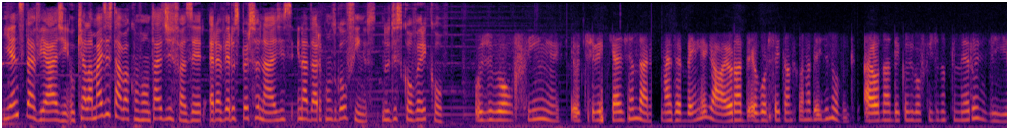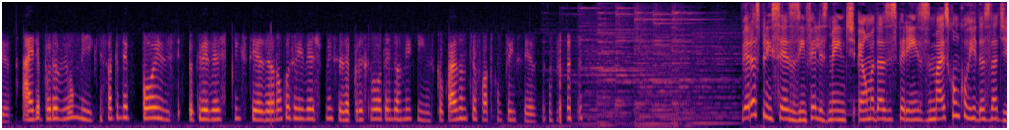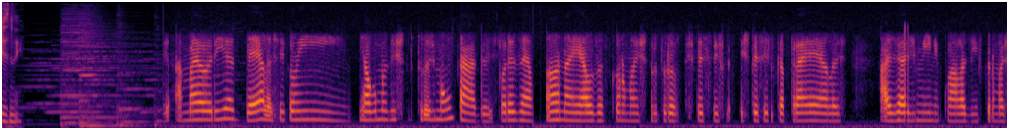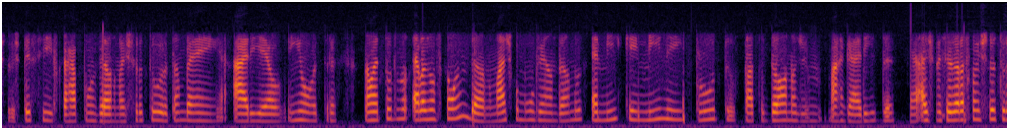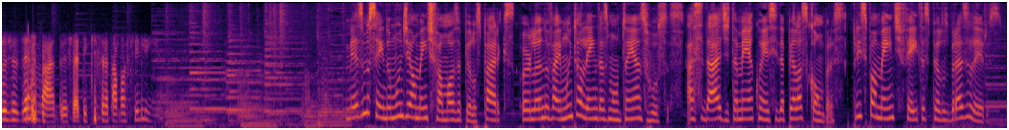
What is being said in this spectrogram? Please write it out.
E antes da viagem, o que ela mais estava com vontade de fazer era ver os personagens e nadar com os golfinhos, no Discovery Cove. Os golfinhos eu tive que agendar, mas é bem legal. Eu, nadei, eu gostei tanto que eu nadei de novo. Aí eu nadei com os golfinhos no primeiro dia. Aí depois eu vi o Mickey. Só que depois eu queria ver as princesas. Eu não consegui ver as princesas. É por isso que eu voltei em 2015, porque eu quase não tinha foto com princesa. Ver as princesas, infelizmente, é uma das experiências mais concorridas da Disney a maioria delas ficam em, em algumas estruturas montadas. Por exemplo, Ana e Elsa ficam numa estrutura específica, específica para elas. A Jasmine com a Aladdin fica numa estrutura específica, a Rapunzel numa estrutura também, a Ariel em outra. Não é tudo, elas não ficam andando. O mais comum ver andando é Mickey, Minnie, Pluto, Pato Donald, Margarida. As princesas elas em estruturas reservadas, vai ter que enfrentar uma filhinha. Mesmo sendo mundialmente famosa pelos parques, Orlando vai muito além das montanhas russas. A cidade também é conhecida pelas compras, principalmente feitas pelos brasileiros.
